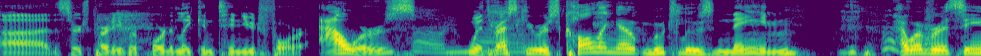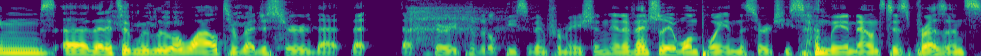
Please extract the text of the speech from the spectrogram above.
Uh, the search party reportedly continued for hours, with rescuers calling out Mutlu's name. However, it seems uh, that it took Mutlu a while to register that that that very pivotal piece of information, and eventually, at one point in the search, he suddenly announced his presence.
